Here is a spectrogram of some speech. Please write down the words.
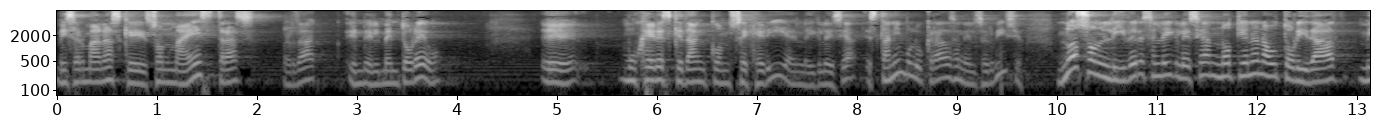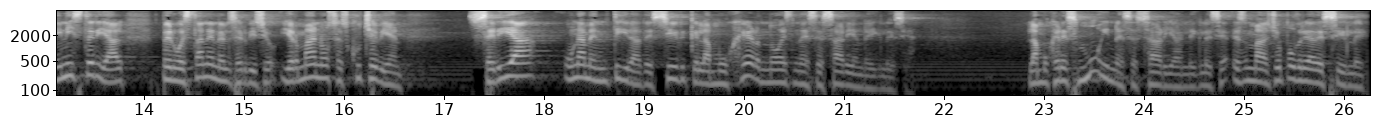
mis hermanas que son maestras, ¿verdad? En el mentoreo, eh, mujeres que dan consejería en la iglesia, están involucradas en el servicio. No son líderes en la iglesia, no tienen autoridad ministerial, pero están en el servicio. Y hermanos, escuche bien, sería una mentira decir que la mujer no es necesaria en la iglesia. La mujer es muy necesaria en la iglesia. Es más, yo podría decirle,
